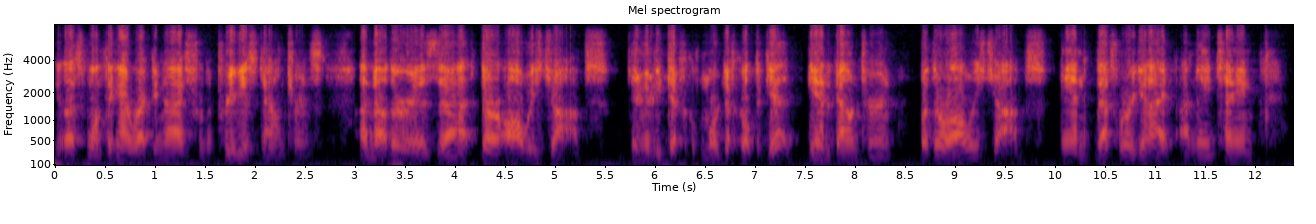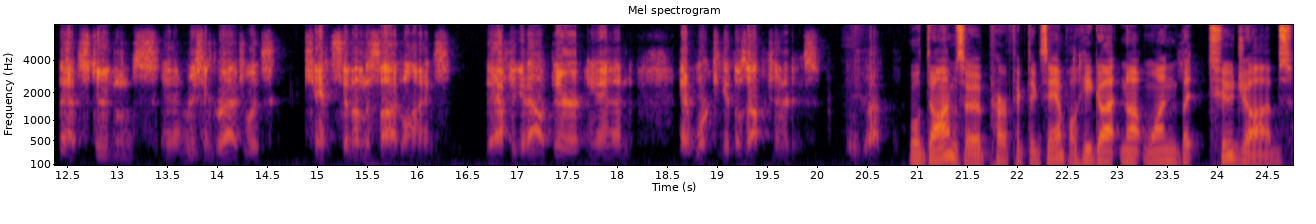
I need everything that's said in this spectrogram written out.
You know, that's one thing I recognize from the previous downturns. Another is that there are always jobs. It may be difficult, more difficult to get in a downturn, but there are always jobs. And that's where, again, I, I maintain that students and recent graduates can't sit on the sidelines. They have to get out there and, and work to get those opportunities. Exactly. Well, Dom's a perfect example. He got not one, but two jobs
